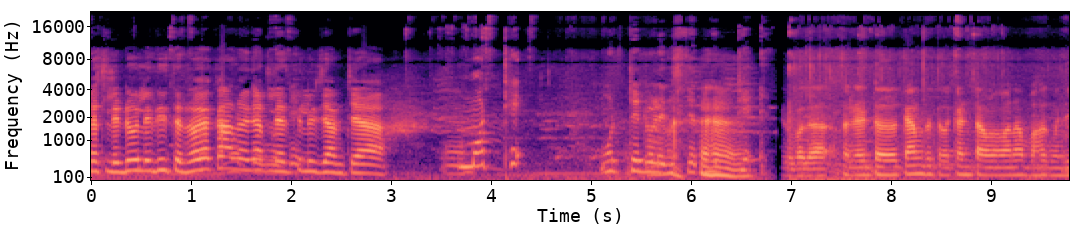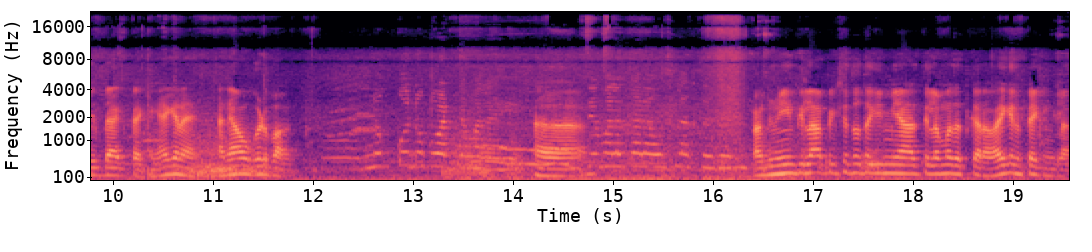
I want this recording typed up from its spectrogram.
कसले डोले दिसतात. बघा काजळ घातले पिलूची आमच्या. मोठे. मोठे डोळे दिसतात मोठे. इकडं बघा सगळ्यात काय म्हणतात त्याला कंटाळवाना भाग म्हणजे बॅग पॅकिंग आहे की नाही? आणि अवघड भाग. नको नको वाटतं मला हे. हा. ते मला करावंच लागतं जरी. आणि मी तिला अपेक्षित होतं की मी आज तिला मदत करावं आहे की नाही पॅकिंगला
